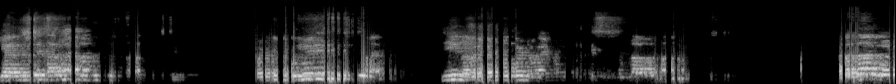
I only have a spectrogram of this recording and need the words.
ही अतिशय चांगल्या पद्धतीने चालत असते पण जी पूर्वी सिस्टीम आहे ती नव्याण्णव पॉईंट नव्याण्णव टक्के सिस्टीमला बदनाम करते. बदनाम करणारी सिस्टीम आहे ती कुलकर्णीच्या खेळासाठी बाजूला करण्याची जबाबदारी त्या खात्याचे प्रमुख म्हणून तुमच्यावर येत असते आणि तो देखील प्रधानमंत्री रत्नागिरी दाखवला आहे. हे मनापासून तुझं कौतुक करण्याचं आहे. आणि ते सीसी कॅमेऱ्याचा उल्लेख केला त्याच्याबद्दल देखील एक तुमचा संपूर्ण महाराष्ट्रामध्ये किस्सा तुम्हाला देखील माहिती आहे. एका विशिष्ट कायमस्वरूपी तक्रार घ्यायचा. की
